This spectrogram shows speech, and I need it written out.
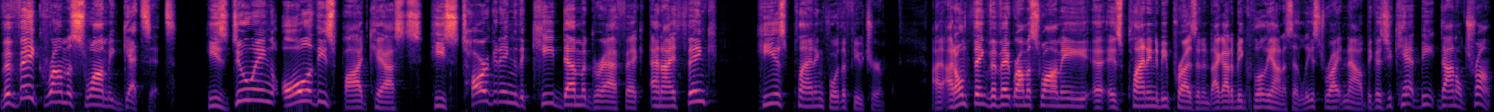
Vivek Ramaswamy gets it. He's doing all of these podcasts. He's targeting the key demographic, and I think he is planning for the future. I, don't think Vivek Ramaswamy uh, is planning to be president. I got to be completely honest, at least right now, because you can't beat Donald Trump.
